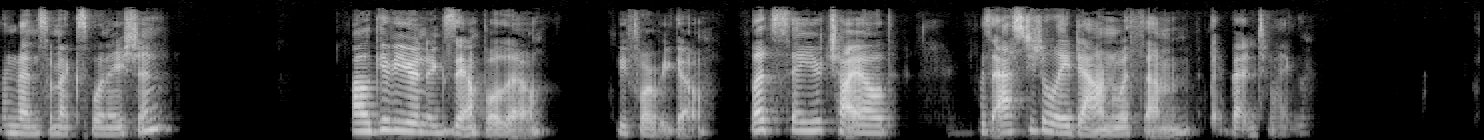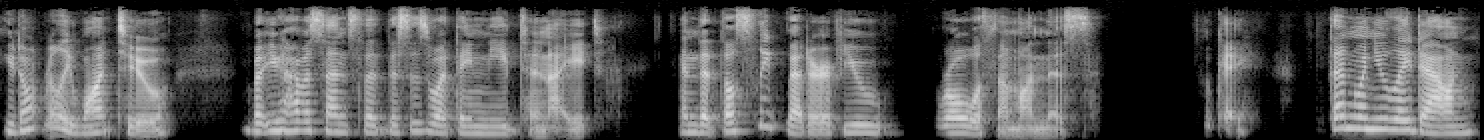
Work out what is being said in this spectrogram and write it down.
and then some explanation. I'll give you an example though before we go. Let's say your child has asked you to lay down with them at bedtime. You don't really want to, but you have a sense that this is what they need tonight and that they'll sleep better if you roll with them on this. Okay. Then when you lay down,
